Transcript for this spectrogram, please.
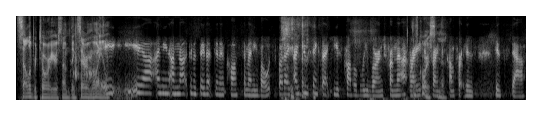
celebratory or something ceremonial. Yeah, I mean, I'm not going to say that didn't cost him any votes, but I, I do think that he's probably learned from that, right? course, and trying yeah. to comfort his his staff,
